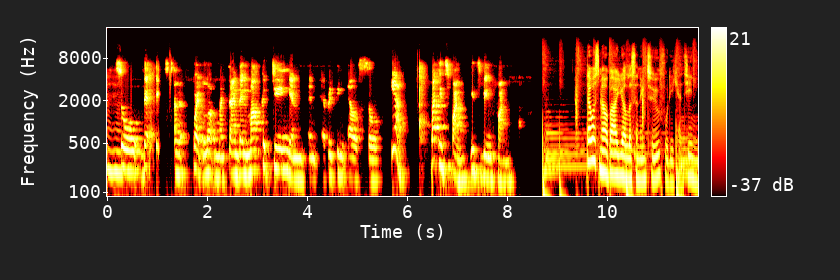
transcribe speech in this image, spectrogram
Mhm. So that takes uh, quite a lot of my time. Then marketing and, and everything else. So yeah, but it's fun. It's been fun. That was Melba. You're listening to Foodie Canteen.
